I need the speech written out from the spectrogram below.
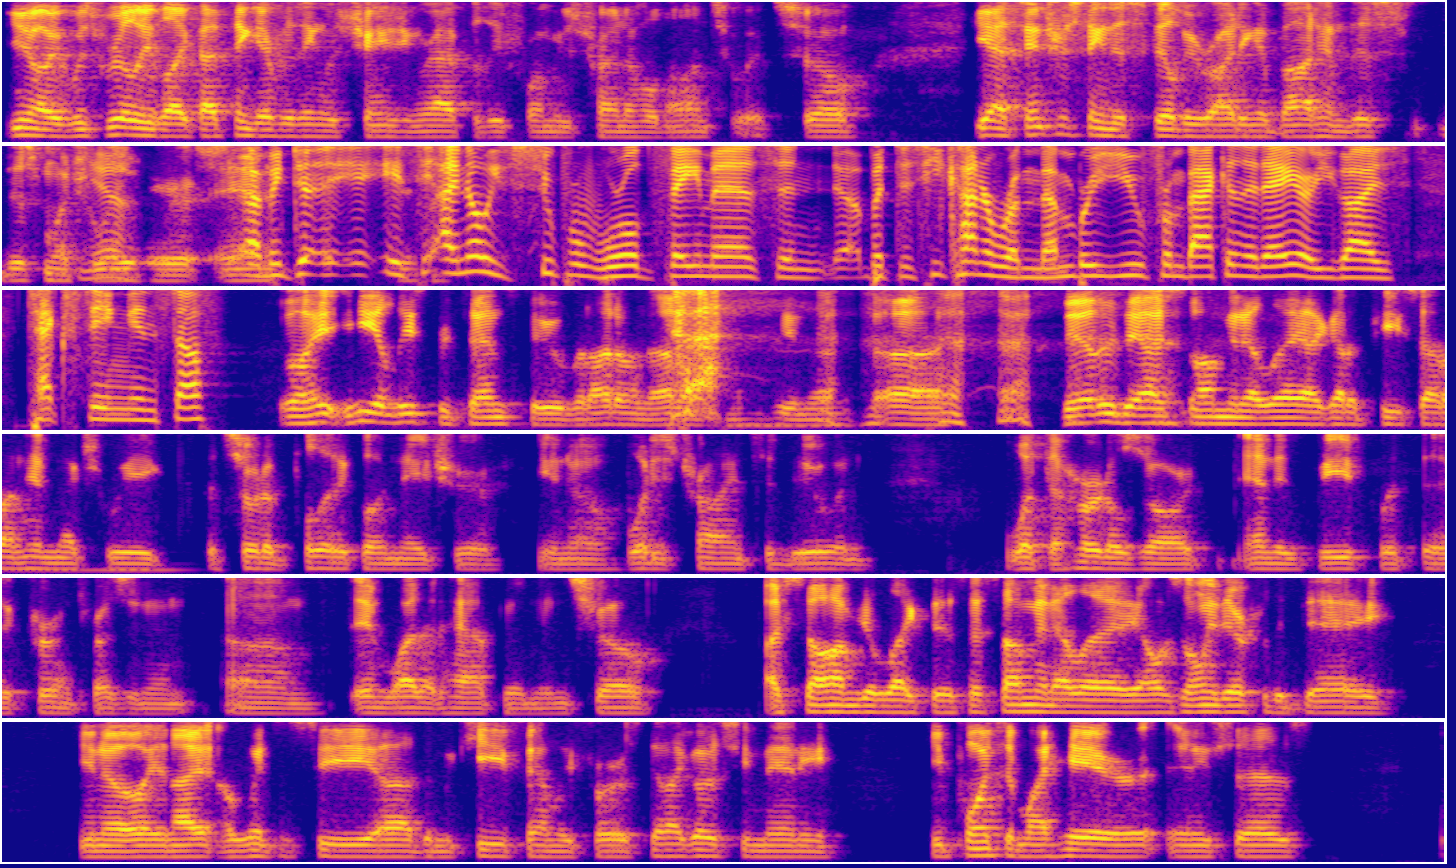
you know, it was really like I think everything was changing rapidly for him. He was trying to hold on to it. So. Yeah, it's interesting to still be writing about him this this much Yeah. later. I mean, is he, I know he's super world famous, and uh, but does he kind of remember you from back in the day? Are you guys texting and stuff? Well, he, he at least pretends to, but I don't know. I don't know, you know. Uh, the other day I saw him in LA. I got a piece out on him next week that's sort of political in nature, you know, what he's trying to do and what the hurdles are and his beef with the current president um, and why that happened. And so I saw him get like this. I saw him in LA. I was only there for the day, you know, and I, I went to see uh, the McKee family first. Then I go to see Manny. He points at my hair and he says,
